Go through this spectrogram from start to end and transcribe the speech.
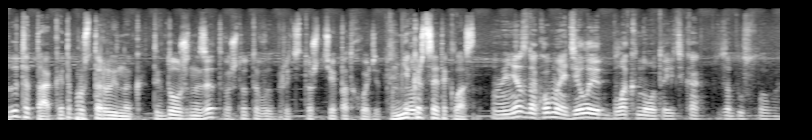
это так, это просто рынок. Ты должен из этого что-то выбрать, то, что тебе подходит. Мне Вот. кажется, это классно. У меня знакомая делает блокноты, эти, как забыл слово,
